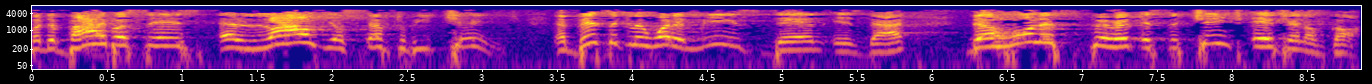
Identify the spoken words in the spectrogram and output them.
But the Bible says, allow yourself to be changed. And basically, what it means then is that the Holy Spirit is the change agent of God.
